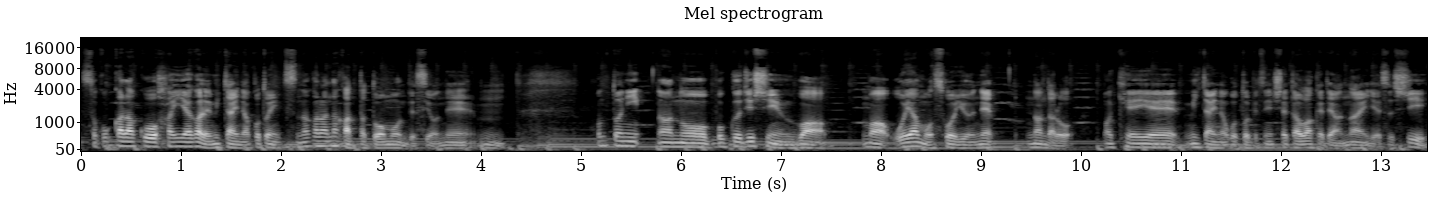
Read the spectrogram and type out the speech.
そこからこう這い上がるみたいなことにつながらなかったと思うんですよね。うん、本当にあの僕自身はまあ親もそういうねなんだろうまあ、経営みたいなことを別にしてたわけではないですし、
